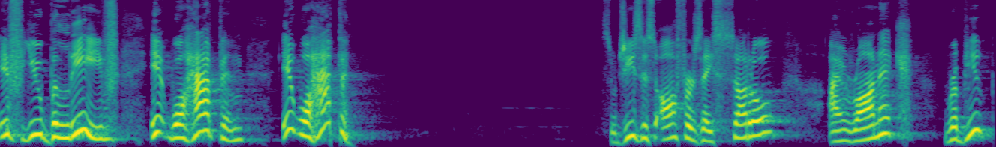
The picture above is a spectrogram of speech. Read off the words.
If you believe it will happen, it will happen. So Jesus offers a subtle, ironic rebuke.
